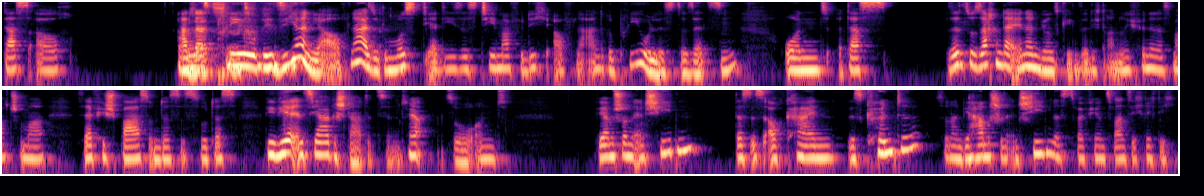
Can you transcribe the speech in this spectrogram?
das auch anders Umsetzen. priorisieren ja auch. Ne? Also du musst ja dieses Thema für dich auf eine andere Prio-Liste setzen. Und das sind so Sachen, da erinnern wir uns gegenseitig dran. Und ich finde, das macht schon mal sehr viel Spaß. Und das ist so das, wie wir ins Jahr gestartet sind. Ja. So, und wir haben schon entschieden, das ist auch kein, es könnte, sondern wir haben schon entschieden, dass 2024 richtig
